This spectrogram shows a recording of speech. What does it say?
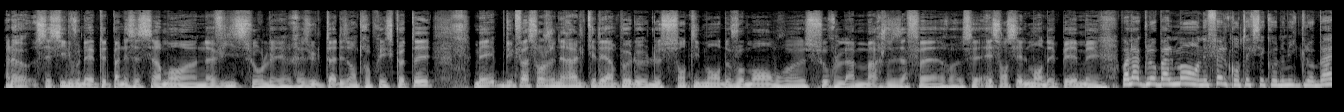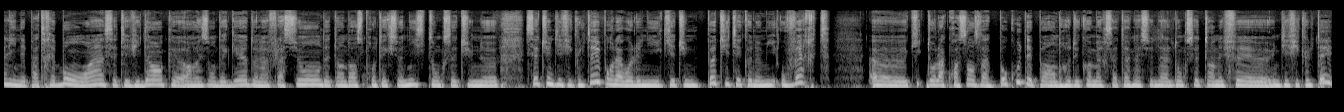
Alors, Cécile, vous n'avez peut-être pas nécessairement un avis sur les résultats des entreprises cotées, mais d'une façon générale, quel est un peu le, sentiment de vos membres sur la marge des affaires? C'est essentiellement des PME. Voilà, globalement, en effet, le contexte économique global, n'est pas très bon. Hein. C'est évident qu'en raison des guerres, de l'inflation, des tendances protectionnistes, donc c'est une c'est une difficulté pour la Wallonie, qui est une petite économie ouverte, euh, dont la croissance va beaucoup dépendre du commerce international. Donc c'est en effet euh, une difficulté.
